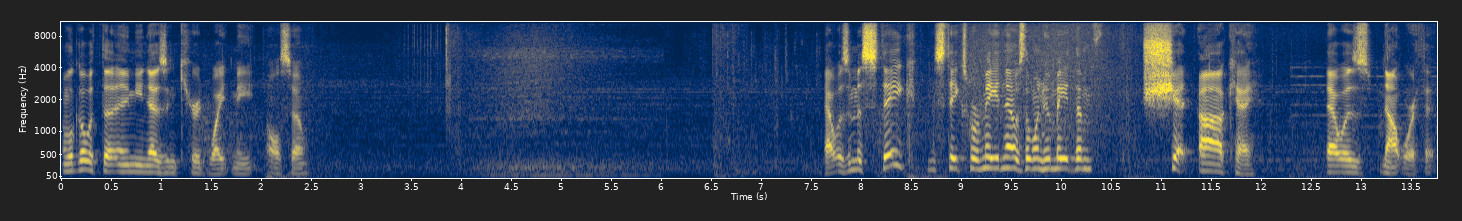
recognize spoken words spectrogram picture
And we'll go with the immunizing cured white meat also. That was a mistake. Mistakes were made and I was the one who made them. Shit. Ah, okay. That was not worth it.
